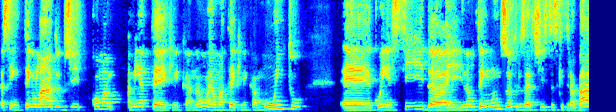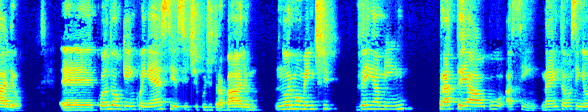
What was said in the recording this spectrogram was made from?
assim tem o lado de como a, a minha técnica não é uma técnica muito é, conhecida e não tem muitos outros artistas que trabalham. É, quando alguém conhece esse tipo de trabalho, normalmente vem a mim para ter algo assim, né? Então, assim, eu,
